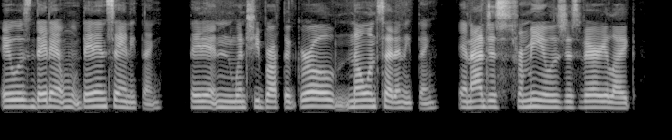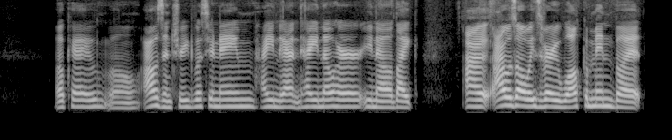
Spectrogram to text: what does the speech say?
It was they didn't they didn't say anything. They didn't when she brought the girl. No one said anything, and I just for me it was just very like, okay, well I was intrigued. What's your name? How you how you know her? You know, like I I was always very welcoming, but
